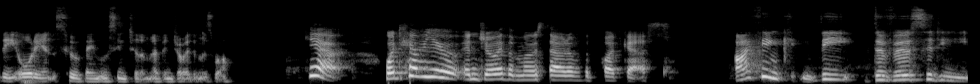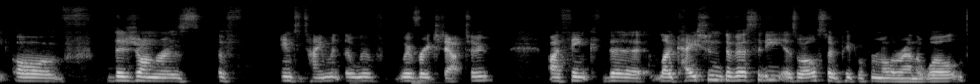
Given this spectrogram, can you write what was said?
the audience who have been listening to them have enjoyed them as well. Yeah. What have you enjoyed the most out of the podcast? I think the diversity of the genres of entertainment that we've we've reached out to. I think the location diversity as well, so people from all around the world.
